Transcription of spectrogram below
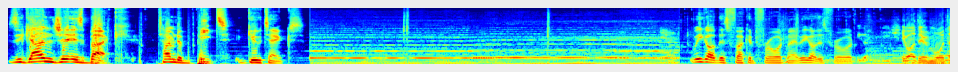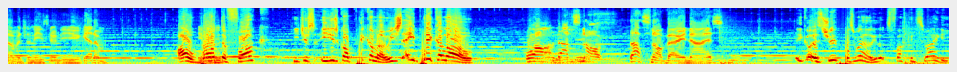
Ziganja is back. Time to beat Gotenks. We got this fucking fraud, mate. We got this fraud. You are doing more damage than he's doing to you. Get him. Oh, what the fuck? He just he just got Piccolo. He just ate Piccolo. Well, that's not that's not very nice. He got his drip as well. He looks fucking swaggy.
